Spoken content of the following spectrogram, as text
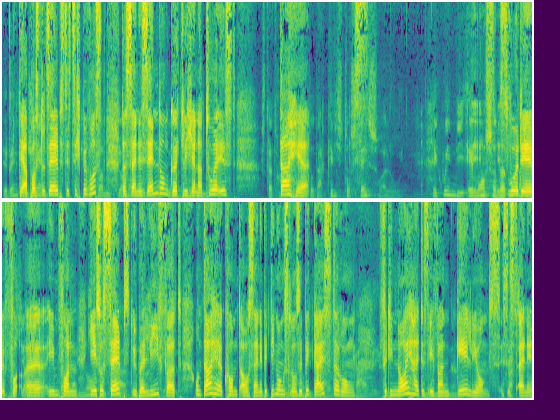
Der Apostel selbst ist sich bewusst, dass seine Sendung göttlicher Natur ist, daher es wurde äh, ihm von Jesus selbst überliefert. Und daher kommt auch seine bedingungslose Begeisterung für die Neuheit des Evangeliums. Es ist eine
